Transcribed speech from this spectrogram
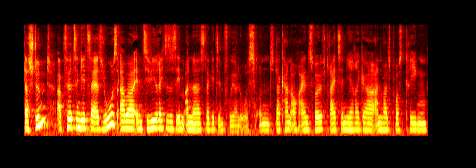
Das stimmt, ab 14 geht es da erst los, aber im Zivilrecht ist es eben anders, da geht es im Frühjahr los. Und da kann auch ein 12-, 13-jähriger Anwaltspost kriegen,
